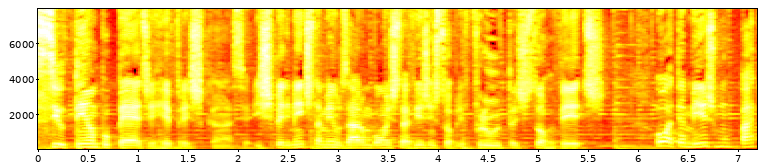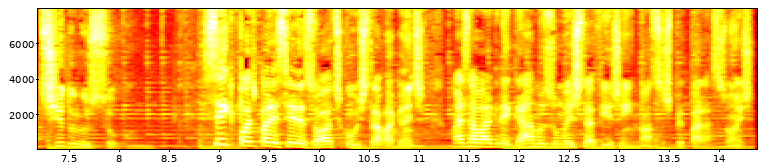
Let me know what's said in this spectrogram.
Se o tempo pede refrescância, experimente também usar um bom extra virgem sobre frutas, sorvetes ou até mesmo batido no suco. Sei que pode parecer exótico ou extravagante, mas ao agregarmos um extra virgem em nossas preparações,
